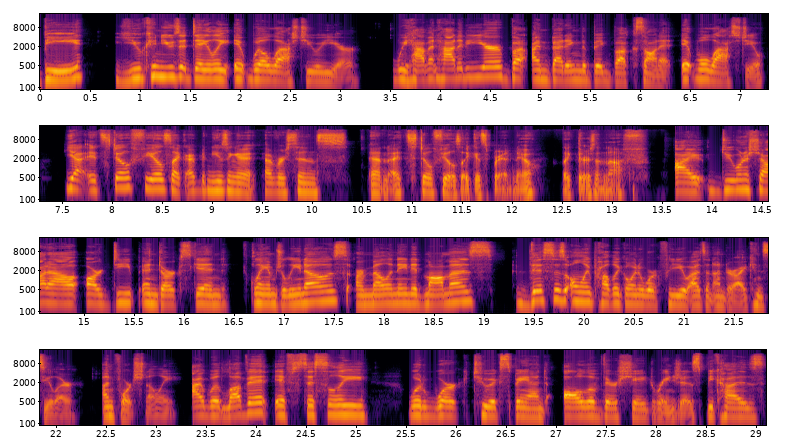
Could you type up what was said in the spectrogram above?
B. You can use it daily. It will last you a year. We haven't had it a year, but I'm betting the big bucks on it. It will last you. Yeah, it still feels like I've been using it ever since, and it still feels like it's brand new. Like there's enough. I do want to shout out our deep and dark skinned glamgelinos, our melanated mamas. This is only probably going to work for you as an under eye concealer, unfortunately. I would love it if Sisley would work to expand all of their shade ranges because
